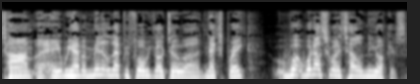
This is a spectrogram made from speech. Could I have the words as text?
Tom, uh, and we have a minute left before we go to uh, next break. What what else you want to tell New Yorkers?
